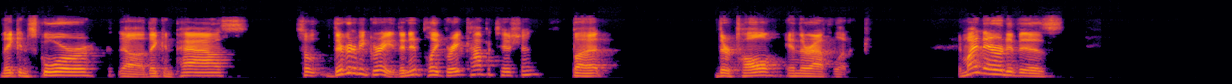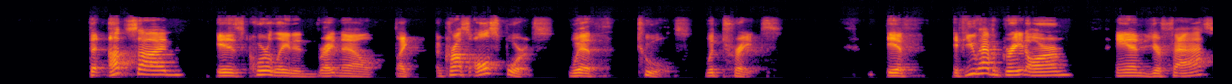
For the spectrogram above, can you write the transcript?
they can score, uh, they can pass. So they're going to be great. They didn't play great competition, but they're tall and they're athletic. And my narrative is that upside is correlated right now, like across all sports, with tools, with traits. If if you have a great arm and you're fast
